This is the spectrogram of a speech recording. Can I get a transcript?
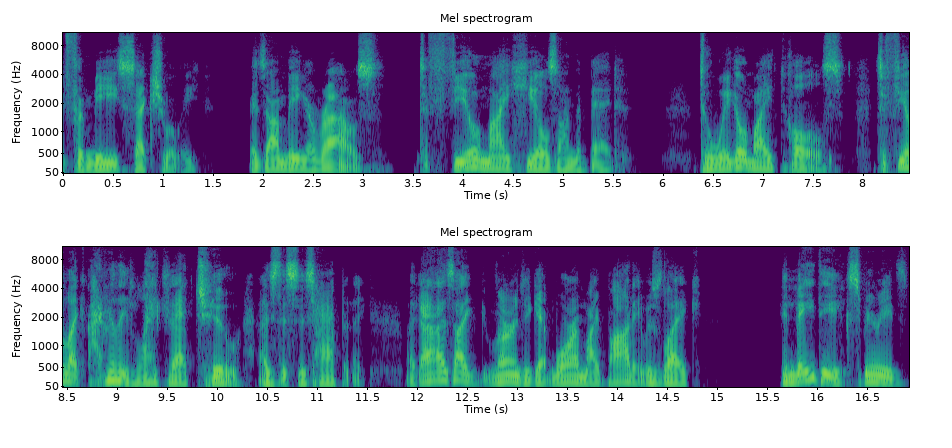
for me, sexually, as I'm being aroused, to feel my heels on the bed, to wiggle my toes, to feel like I really like that too, as this is happening. Like as I learned to get more in my body, it was like it made the experience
